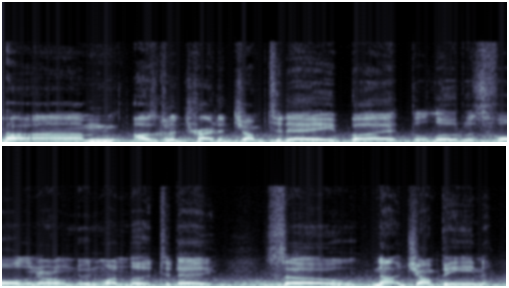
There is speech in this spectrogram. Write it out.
Um, I was gonna try to jump today, but the load was full and they're only doing one load today. So, not jumping,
